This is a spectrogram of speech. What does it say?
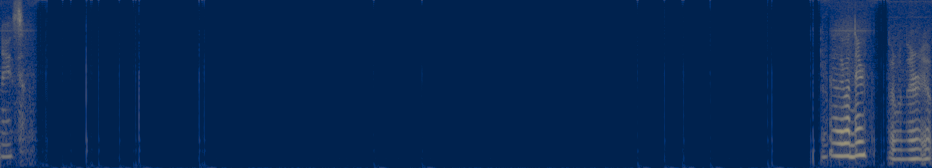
Nice. Another one there. That one there, yep.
